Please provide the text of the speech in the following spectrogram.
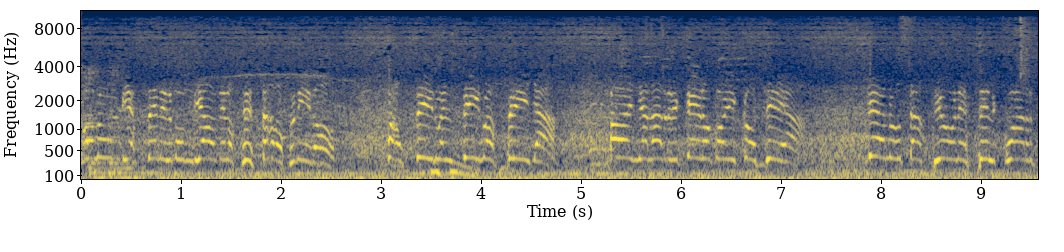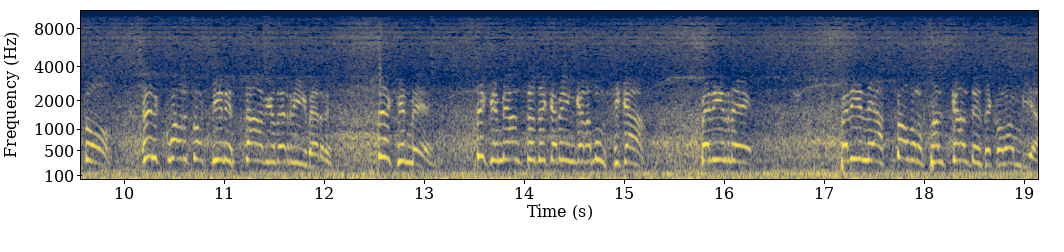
Colombia está en el Mundial de los Estados Unidos. Faustino El Tino Asprilla. Baña al arquero Goicochea. ¡Qué anotaciones el cuarto! El cuarto aquí en Estadio de River. Déjenme, déjenme antes de que venga la música, pedirle pedirle a todos los alcaldes de Colombia,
